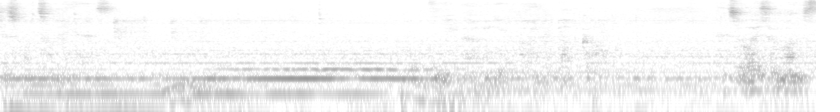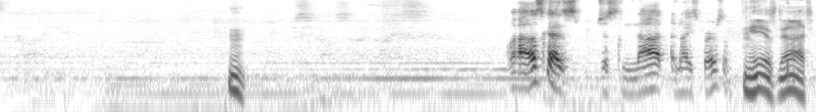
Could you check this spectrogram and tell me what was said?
Just what's on the earth. You know when you find a buckle, there's always a monster guarding it. Hmm. Smells so nice. Wow, this guy's just not a nice person. He is not. Just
